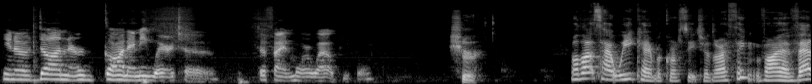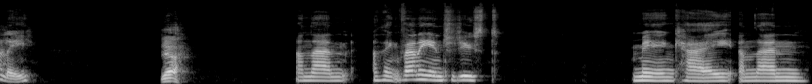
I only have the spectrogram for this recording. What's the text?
you know done or gone anywhere to to find more WoW people. Sure. Well, that's how we came across each other. I think via Veli, Yeah. and then I think Veli introduced me and Kay, and then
